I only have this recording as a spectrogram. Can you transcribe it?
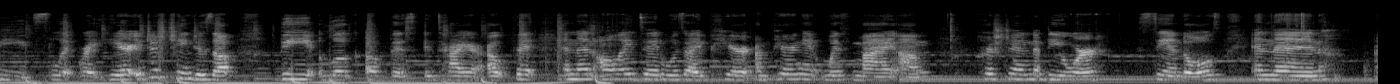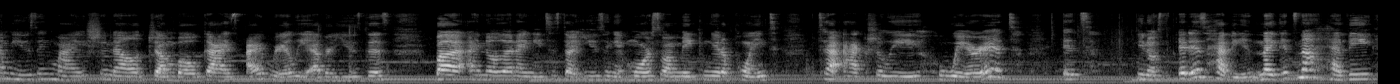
the slit right here. It just changes up the look of this entire outfit. And then all I did was I pair I'm pairing it with my um, Christian Dior sandals. And then I'm using my Chanel Jumbo. Guys I rarely ever use this but I know that I need to start using it more so I'm making it a point to actually wear it. It's you know it is heavy. Like it's not heavy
